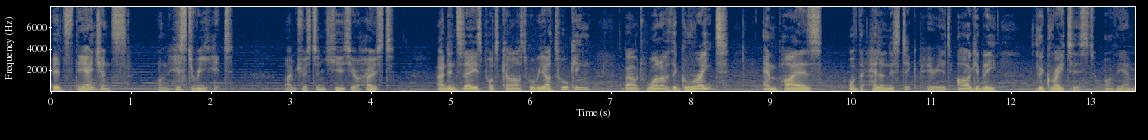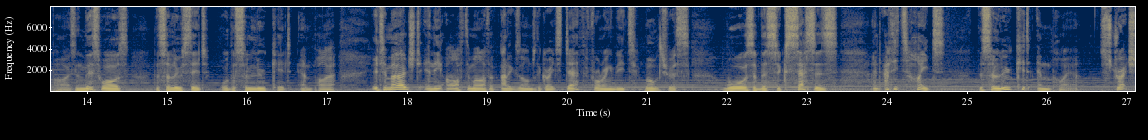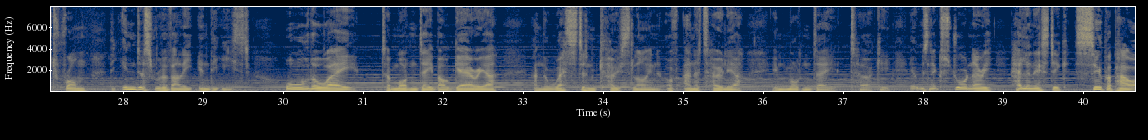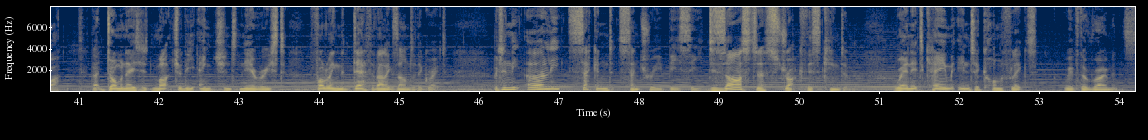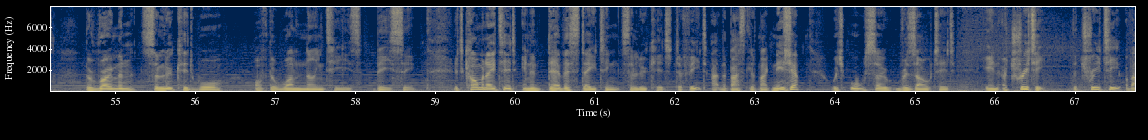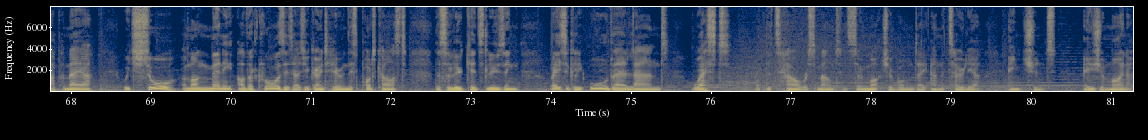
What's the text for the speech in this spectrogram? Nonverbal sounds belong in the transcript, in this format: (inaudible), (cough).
It's The Ancients on History Hit. I'm Tristan Hughes, your host, and in today's podcast, where we are talking about one of the great empires of the Hellenistic period, arguably the greatest of the empires, and this was the Seleucid or the Seleucid Empire. It emerged in the aftermath of Alexander the Great's death following the tumultuous wars of the successors, and at its height, the Seleucid Empire stretched from the Indus River Valley in the east all the way to modern day Bulgaria and the western coastline of Anatolia in modern day Turkey. It was an extraordinary Hellenistic superpower that dominated much of the ancient Near East following the death of Alexander the Great. But in the early 2nd century BC, disaster struck this kingdom when it came into conflict with the Romans. The Roman Seleucid War of the 190s BC. It culminated in a devastating Seleucid defeat at the Battle of Magnesia, which also resulted in a treaty, the Treaty of Apamea, which saw, among many other clauses, as you're going to hear in this podcast, the Seleucids losing basically all their land west of the Taurus Mountains, so much of modern day Anatolia, ancient Asia Minor.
